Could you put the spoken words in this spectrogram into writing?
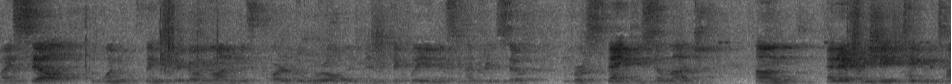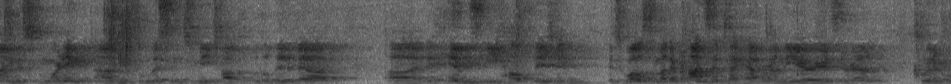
myself the wonderful things that are going on in this part of the world, and, and particularly in this country. So first, thank you so much. Um, and I appreciate you taking the time this morning um, to listen to me talk a little bit about uh, HIMSS eHealth vision, as well as some other concepts I have around the areas around clinical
